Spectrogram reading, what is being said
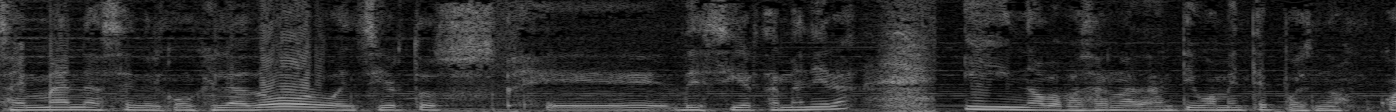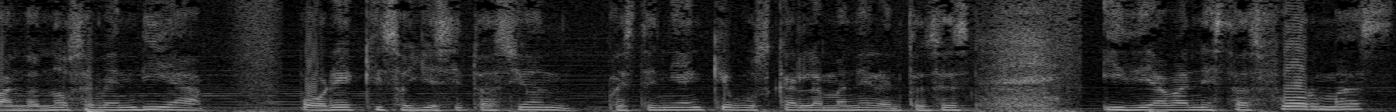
semanas en el congelador o en ciertos eh, de cierta manera y no va a pasar nada. Antiguamente pues no, cuando no se vendía por X o Y situación pues tenían que buscar la manera, entonces ideaban estas formas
